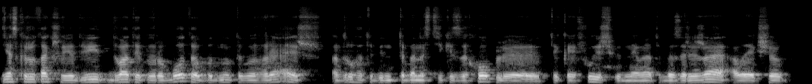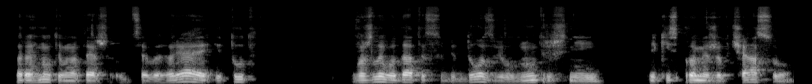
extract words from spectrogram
Я скажу так, що є дві два типи роботи: об одну ти вигоряєш, а друга тобі тебе настільки захоплює, ти кайфуєш від неї, вона тебе заряджає, але якщо перегнути, вона теж це вигоряє, і тут важливо дати собі дозвіл внутрішній якийсь проміжок часу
